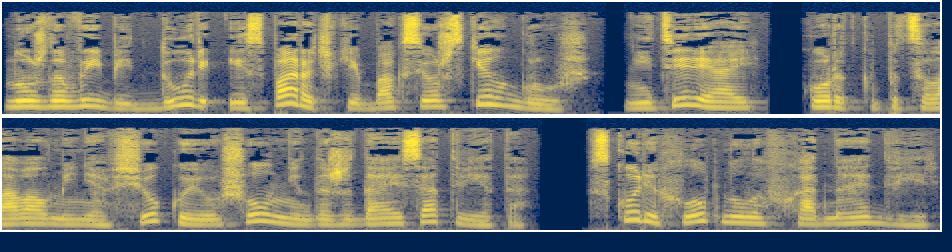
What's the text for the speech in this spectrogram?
Нужно выбить дурь из парочки боксерских груш. Не теряй!» Коротко поцеловал меня в щеку и ушел, не дожидаясь ответа. Вскоре хлопнула входная дверь.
